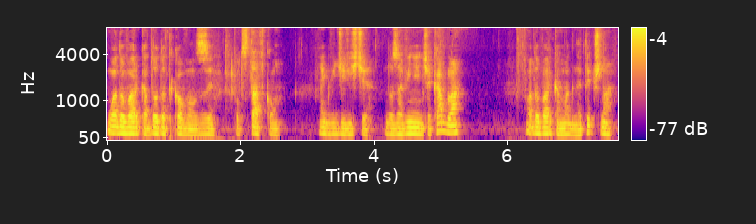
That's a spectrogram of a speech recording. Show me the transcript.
Ładowarka dodatkowo z podstawką, jak widzieliście, do zawinięcia kabla. Ładowarka magnetyczna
